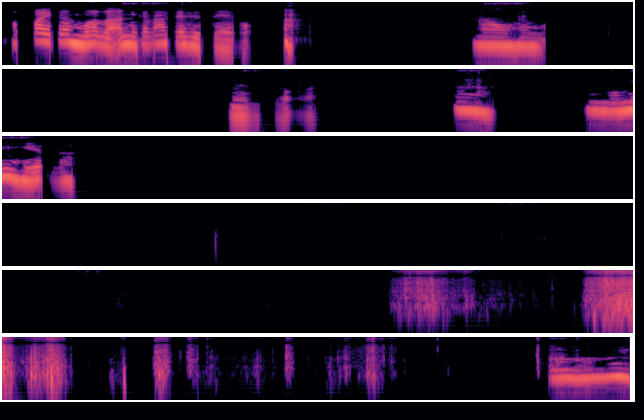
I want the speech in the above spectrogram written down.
เขาไปกันหมดแล้วอันนี้ก็น่าแต่สิแตกออกเน่าให้หมดหนึ่งเจาะอะอืมมันบ่มีเห็ดนะโอ้ย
